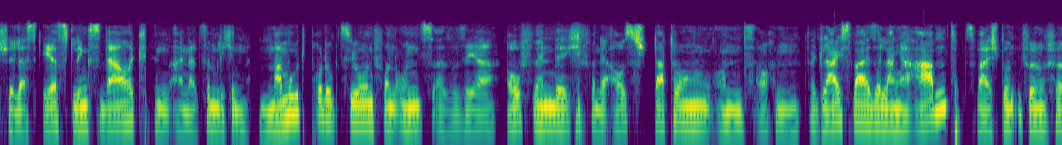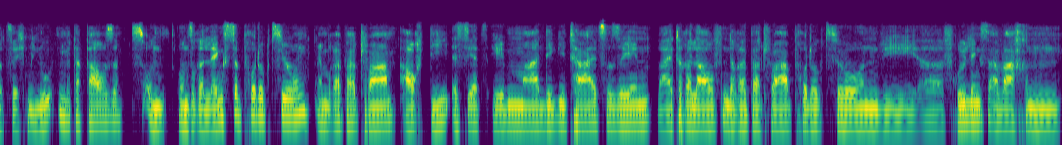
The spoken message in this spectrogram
Schillers Erstlingswerk in einer ziemlichen Mammutproduktion von uns, also sehr aufwendig von der Ausstattung und auch ein vergleichsweise langer Abend, zwei Stunden 45 Minuten mit der Pause. Das ist unsere längste Produktion im Repertoire. Auch die ist jetzt eben mal digital zu sehen. Weitere laufende Repertoireproduktionen wie äh, Frühlingserwachen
